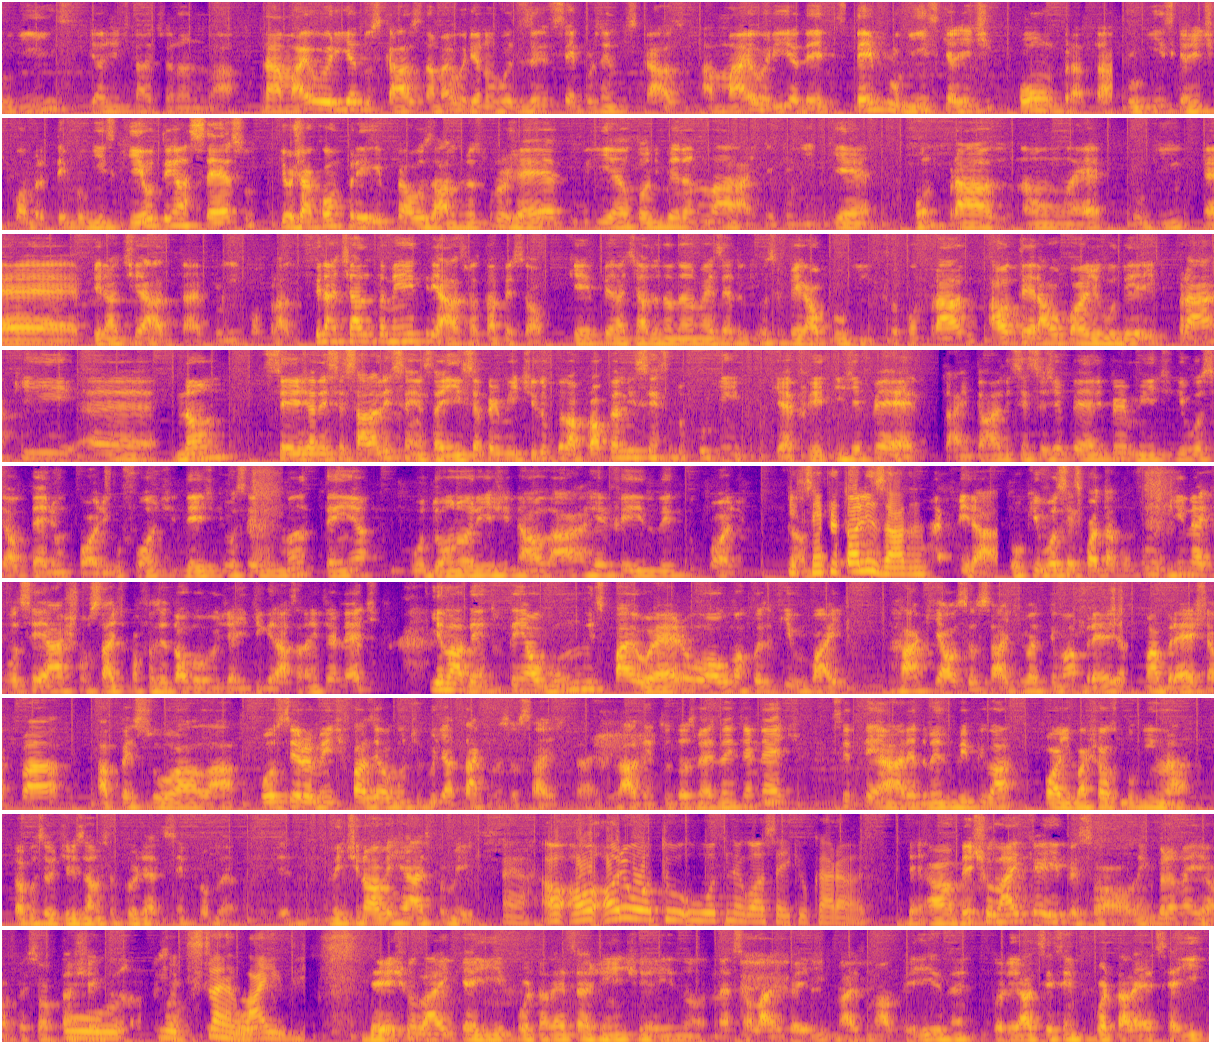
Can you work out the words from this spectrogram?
plugins que a gente está adicionando lá. Na maioria dos casos, na maioria, não vou dizer 100% dos casos, a maioria deles tem plugins que a gente compra, tá? Plugins que a gente compra. Tem plugins que eu tenho acesso, que eu já comprei para usar nos meus projetos e eu estou liberando lá. Tem plugin que é comprado, não é plugin é, pirateado, tá? É plugin comprado. Pirateado também é entre aspas, tá, pessoal? Porque pirateado nada mais é do que você pegar o plugin que foi comprado, alterar o código dele para que é, não seja necessária a licença. E isso é permitido pela própria licença do plugin, que é feita em GPL. Tá? Então a licença GPL permite que você altere um código-fonte desde que você mantenha o dono original lá referido dentro do código. Então, e sempre atualizado, né? É pirata. O que vocês podem estar confundindo é que você acha um site para fazer download aí de graça na internet e lá dentro tem algum spyware ou alguma coisa que vai hackear o seu site, vai ter uma brecha, uma brecha para a pessoa lá posteriormente fazer algum tipo de ataque no seu site. Tá? Lá dentro das médias da internet, você tem a área do mesmo BIP lá, pode baixar os plugins lá para você utilizar no seu projeto sem problema, beleza? 29 reais por mês. É, olha o outro, o outro negócio aí que o cara deixa o like aí, pessoal. Lembrando aí, ó, o pessoal que tá o... chegando. Isso é live. Deixa o like aí, fortalece a gente aí no, nessa live aí, mais uma vez, né? Tô ligado você sempre fortalece aí.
